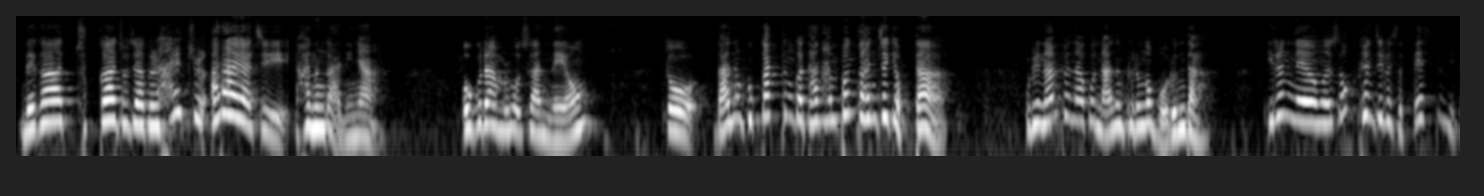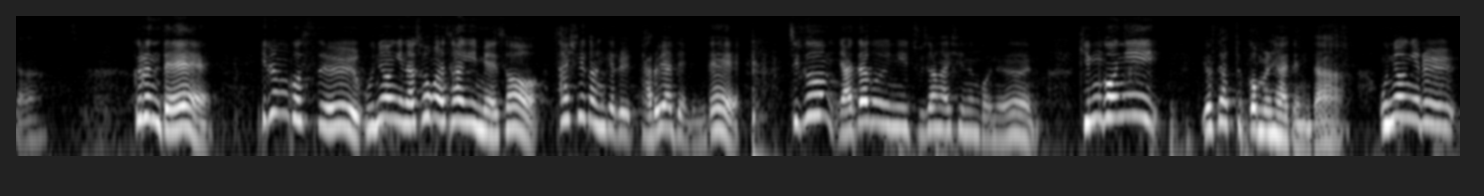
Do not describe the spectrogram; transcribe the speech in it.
내가 주가 조작을 할 줄 알아야지 하는 거 아니냐. 억울함을 호소한 내용. 또 나는 국 같은 거 단 한 번도 한 적이 없다. 우리 남편하고 나는 그런 거 모른다. 이런 내용을 쏙 편집해서 뺐습니다. 그런데 이런 것을 운영이나 송환 상임에서 사실관계를 다뤄야 되는데 지금 야당 의원이 주장하시는 거는 김건희 여사 특검을 해야 된다. 운영위를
